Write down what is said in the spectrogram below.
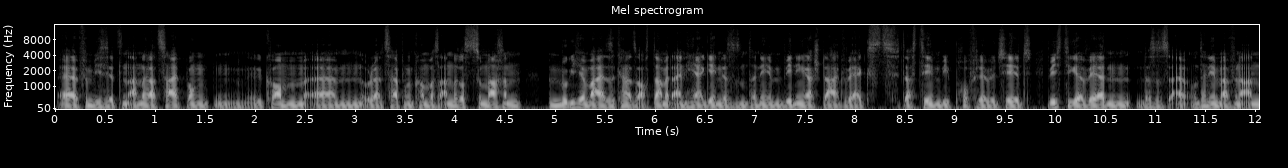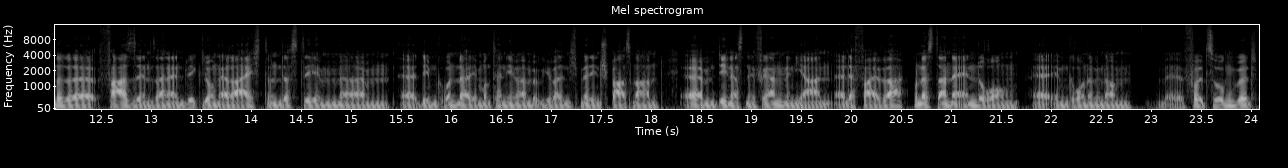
Äh, für mich ist jetzt ein anderer Zeitpunkt gekommen ähm, oder ein Zeitpunkt gekommen, was anderes zu machen. Möglicherweise kann es auch damit einhergehen, dass das Unternehmen weniger stark wächst, dass Themen wie Profitabilität wichtiger werden, dass das Unternehmen einfach eine andere Phase in seiner Entwicklung erreicht und dass dem, ähm, äh, dem Gründer, dem Unternehmer möglicherweise nicht mehr den Spaß machen, ähm, den das in den vergangenen Jahren äh, der Fall war und dass dann eine Änderung äh, im Grunde genommen äh, vollzogen wird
